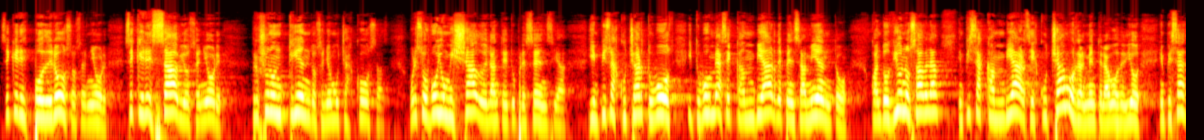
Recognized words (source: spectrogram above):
Sé que eres poderoso, Señor. Sé que eres sabio, Señor. Pero yo no entiendo, Señor, muchas cosas. Por eso voy humillado delante de tu presencia y empiezo a escuchar tu voz y tu voz me hace cambiar de pensamiento. Cuando Dios nos habla, empieza a cambiar. Si escuchamos realmente la voz de Dios, empieza,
